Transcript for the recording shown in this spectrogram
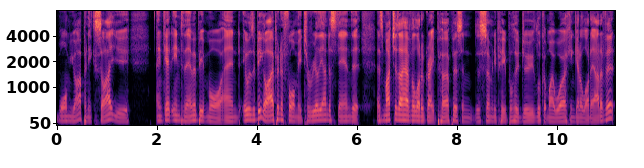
warm you up and excite you and get into them a bit more. And it was a big eye opener for me to really understand that as much as I have a lot of great purpose and there's so many people who do look at my work and get a lot out of it,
